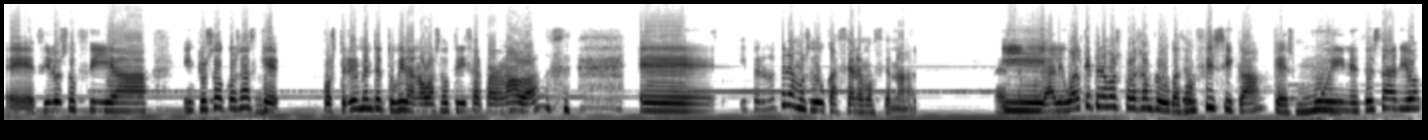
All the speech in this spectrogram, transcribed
eh, filosofía, incluso cosas que posteriormente en tu vida no vas a utilizar para nada, eh, y, pero no tenemos educación emocional. Y al igual que tenemos, por ejemplo, educación física, que es muy necesario,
